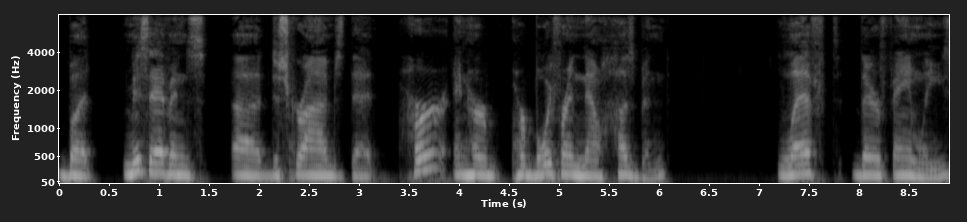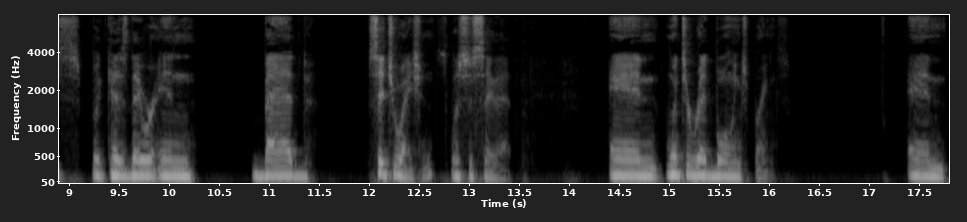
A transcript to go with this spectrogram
but Miss Evans uh, describes that her and her her boyfriend, now husband, left their families because they were in bad situations. Let's just say that, and went to Red Boiling Springs, and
